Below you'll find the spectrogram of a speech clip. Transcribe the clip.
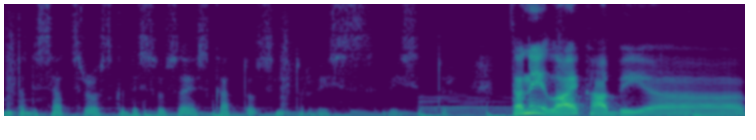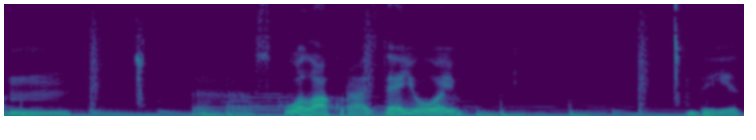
Un tad es atceros, kad es uzēju skatus, un tur viss visi tur. Tanī laikā bija um, skolā, kurā es dejoju, bija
